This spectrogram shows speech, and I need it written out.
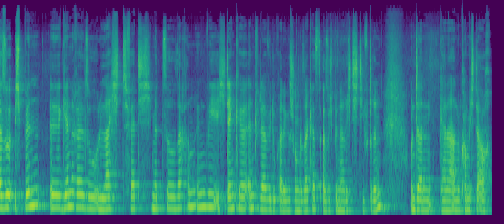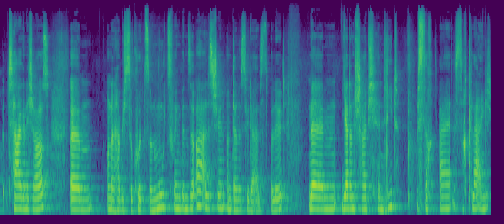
also ich bin äh, generell so leichtfertig mit so Sachen irgendwie. Ich denke entweder, wie du gerade schon gesagt hast, also ich bin da richtig tief drin und dann, keine Ahnung, komme ich da auch Tage nicht raus. Ähm, und dann habe ich so kurz so einen Mood-Swing, bin so, ah, alles schön und dann ist wieder alles blöd. Ähm, ja, dann schreibe ich ein Lied. Ist doch, äh, ist doch klar eigentlich.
